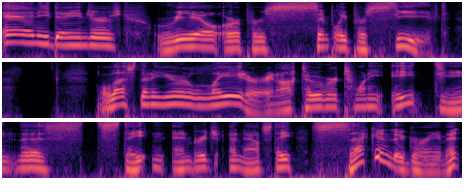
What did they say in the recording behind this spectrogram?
any dangers, real or per- simply perceived. Less than a year later, in October 2018, the state and Enbridge announced a second agreement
